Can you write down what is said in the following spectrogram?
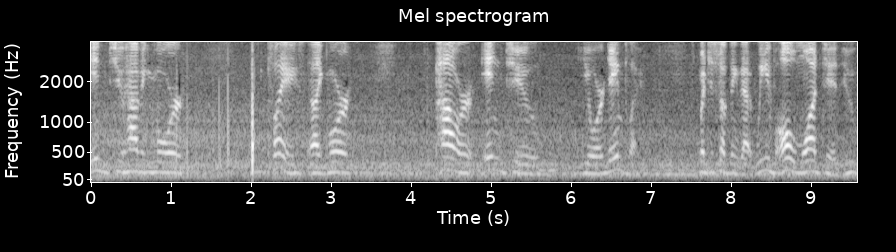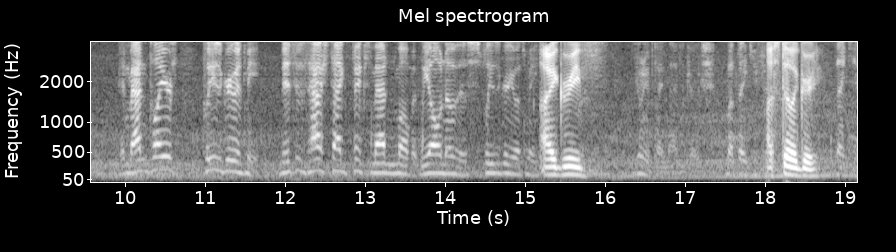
into having more plays, like more power into your gameplay, which is something that we've all wanted. Who and Madden players, please agree with me. This is hashtag fix Madden moment. We all know this. Please agree with me. I agree. You don't even play Madden, coach, but thank you for I still agree. Thank you.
